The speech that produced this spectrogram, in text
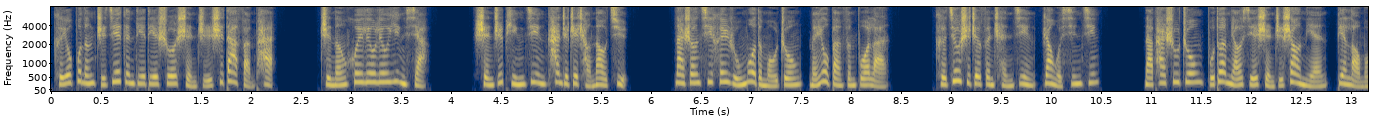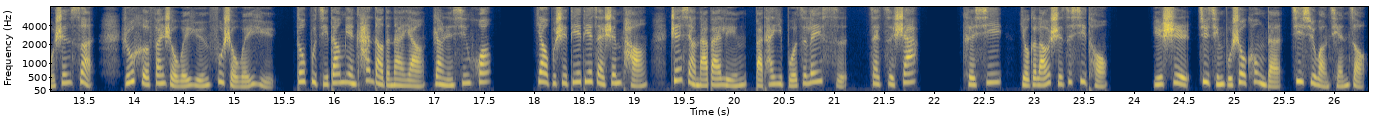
可又不能直接跟爹爹说沈直是大反派，只能灰溜溜应下。沈直平静看着这场闹剧，那双漆黑如墨的眸中没有半分波澜，可就是这份沉静让我心惊。哪怕书中不断描写沈直少年变老谋深算，如何翻手为云覆手为雨，都不及当面看到的那样让人心慌。要不是爹爹在身旁，真想拿白灵把他一脖子勒死再自杀。可惜有个牢十字系统。于是剧情不受控的继续往前走。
